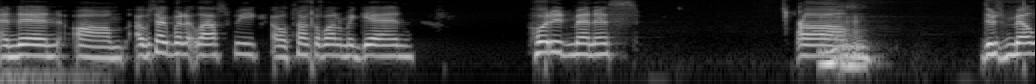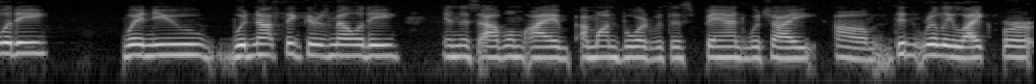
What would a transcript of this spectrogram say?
And then um, I was talking about it last week. I'll talk about them again. Hooded Menace. Um, There's melody when you would not think there's melody in this album. I, I'm on board with this band, which I um, didn't really like for,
